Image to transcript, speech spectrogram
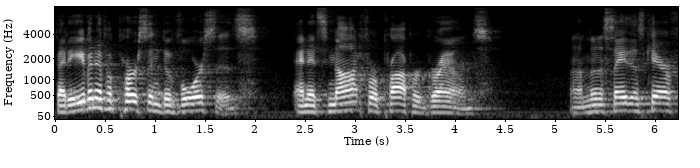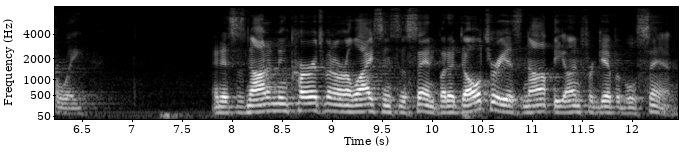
That even if a person divorces and it's not for proper grounds, I'm going to say this carefully, and this is not an encouragement or a license to sin, but adultery is not the unforgivable sin.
